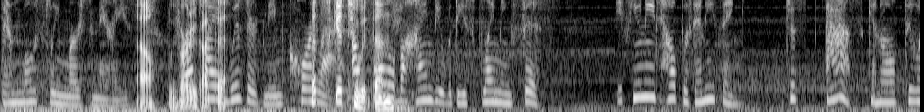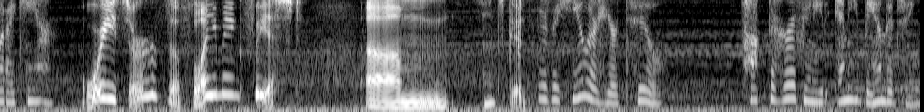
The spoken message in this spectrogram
They're mostly mercenaries. Oh, we've already got that. a wizard named Korlasz. Let's get to I'll it then. behind you with these flaming fists. If you need help with anything, just ask and I'll do what I can. We serve the flaming fist. Um that's good. There's a healer here too. Talk to her if you need any bandaging.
